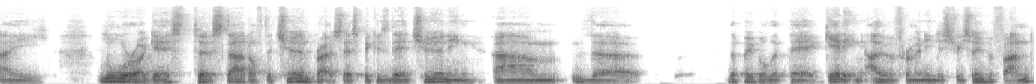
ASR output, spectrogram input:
a lure, I guess, to start off the churn process because they're churning um, the the people that they're getting over from an industry super fund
